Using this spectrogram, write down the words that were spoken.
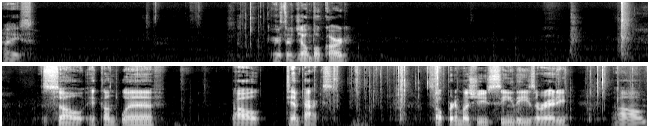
Nice. Here's their jumbo card. So it comes with about 10 packs. So pretty much you've seen these already. Um,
